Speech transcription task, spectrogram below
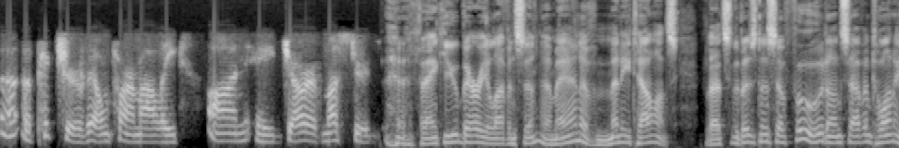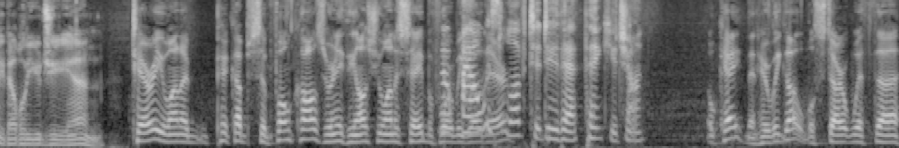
a picture of Elm Farm Ollie on a jar of mustard. Thank you, Barry Levenson, a man of many talents. That's the business of food on 720 WGN. Terry, you want to pick up some phone calls or anything else you want to say before no, we go there? I always love to do that. Thank you, John. Okay, then here we go. We'll start with uh,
